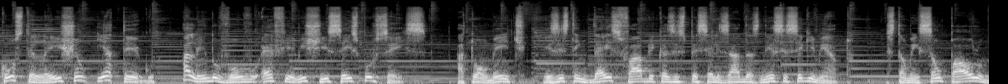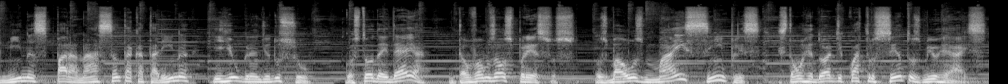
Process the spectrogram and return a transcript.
Constellation e Atego, além do Volvo FMX 6x6. Atualmente, existem 10 fábricas especializadas nesse segmento. Estão em São Paulo, Minas, Paraná, Santa Catarina e Rio Grande do Sul. Gostou da ideia? Então vamos aos preços. Os baús mais simples estão ao redor de 400 mil reais.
